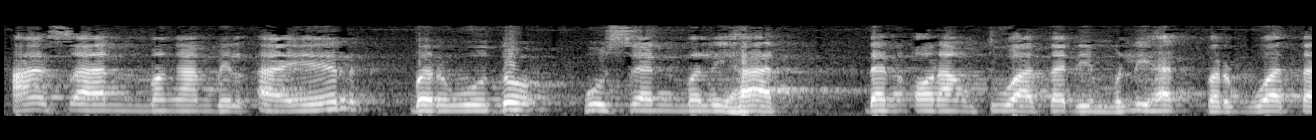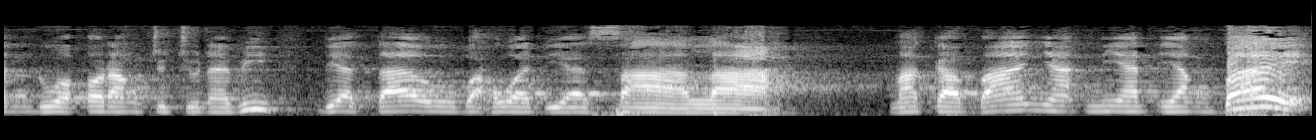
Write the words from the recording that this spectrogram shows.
Hasan mengambil air, berwudu, Husain melihat. Dan orang tua tadi melihat perbuatan dua orang cucu Nabi, dia tahu bahwa dia salah. Maka banyak niat yang baik,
